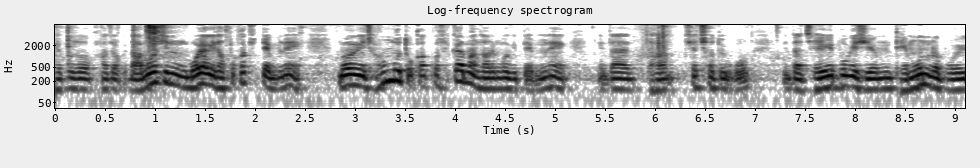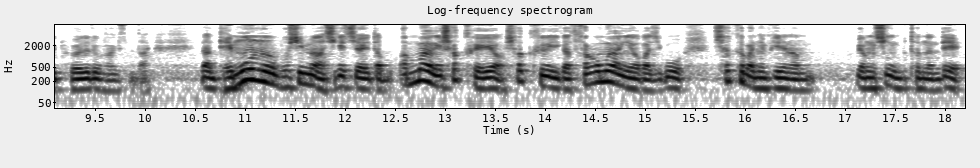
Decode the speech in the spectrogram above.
해보도록 하죠. 나머지는 모양이 다 똑같기 때문에 모양이 전부 똑같고 색깔만 다른 거기 때문에 일단 다 제쳐두고 일단 제일 보기 쉬운 데몬으로 보여, 보여드리도록 하겠습니다. 일단 데몬으로 보시면 아시겠지만 일단 앞모양이 shark예요. Shark가 상어 모양이어가지고 Shark 만년필이라는 명칭이 붙었는데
